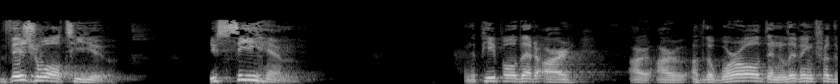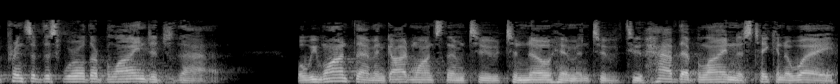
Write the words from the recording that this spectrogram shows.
visual to you. You see Him. And the people that are are, are of the world and living for the prince of this world are blinded to that. But we want them and God wants them to, to know Him and to, to have that blindness taken away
